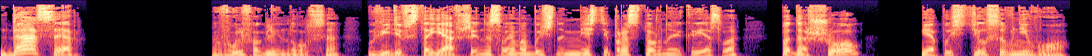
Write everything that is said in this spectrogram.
«Да, сэр!» Вульф оглянулся, увидев стоявшее на своем обычном месте просторное кресло, подошел и опустился в него.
